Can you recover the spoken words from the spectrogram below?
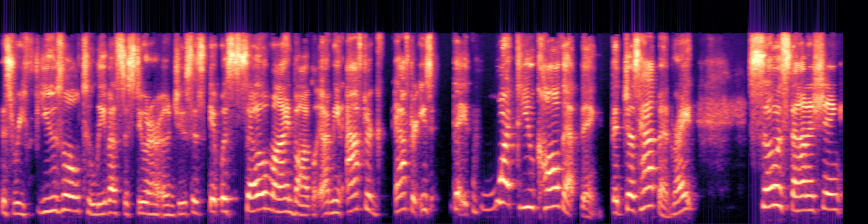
This refusal to leave us to stew in our own juices. It was so mind boggling. I mean, after, after they, what do you call that thing that just happened, right? So astonishing.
